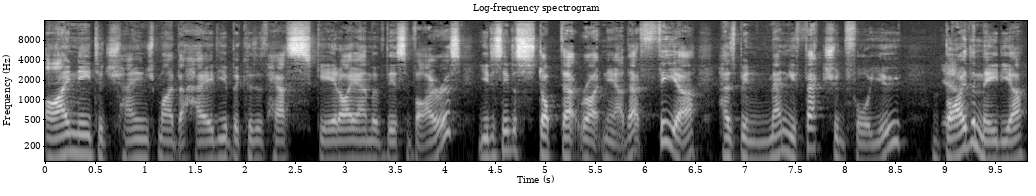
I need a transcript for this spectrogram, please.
I need to change my behavior because of how scared I am of this virus. You just need to stop that right now. That fear has been manufactured for you by the media,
